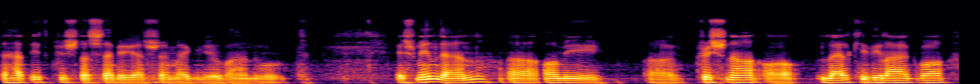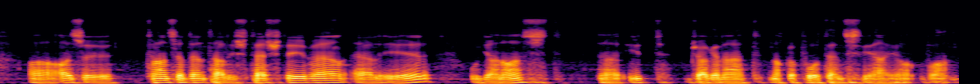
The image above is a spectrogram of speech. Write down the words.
de hát itt Krishna személyesen megnyilvánult. És minden, ami Krishna a lelki világba az ő transzendentális testével elér ugyanazt, itt Jagannathnak a potenciája van.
